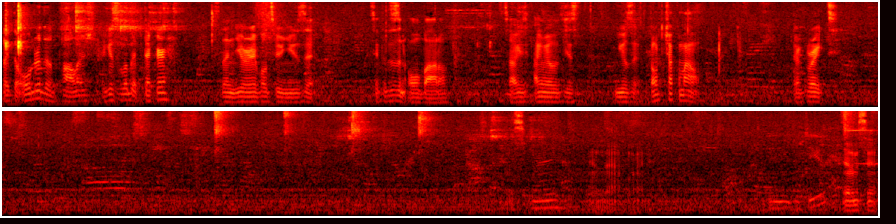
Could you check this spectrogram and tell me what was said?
Like the older the polish, it gets a little bit thicker, so then you're able to use it. See, this is an old bottle, so I'm able to just use it. Don't chuck them out. They're great. This way and that way. Yeah, let me see it.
